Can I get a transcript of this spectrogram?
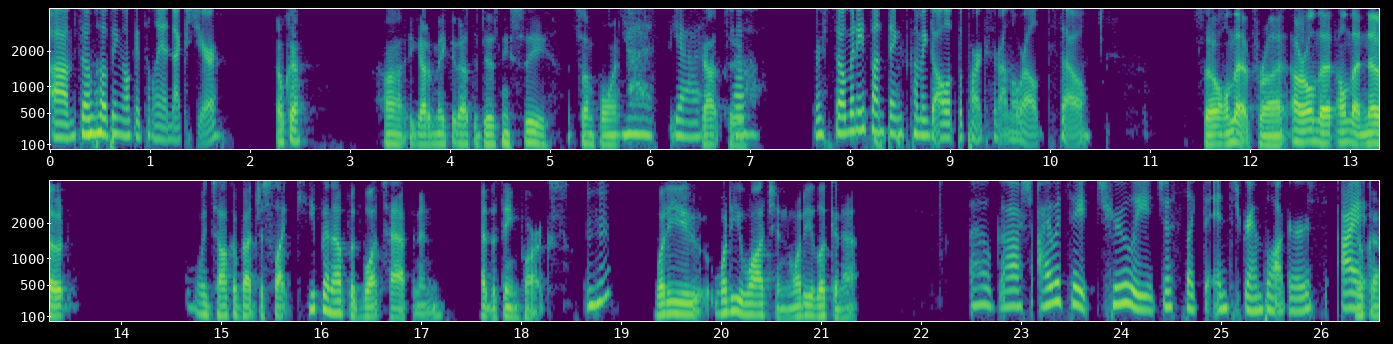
Um, so I'm hoping I'll get to land next year. Okay. All right. You got to make it out to Disney Sea at some point. Yes, yes. Got to. Oh, there's so many fun things coming to all of the parks around the world. So So on that front or on that on that note, we talk about just like keeping up with what's happening at the theme parks. Mm-hmm. What are you What are you watching? What are you looking at? Oh gosh, I would say truly just like the Instagram bloggers. I okay.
